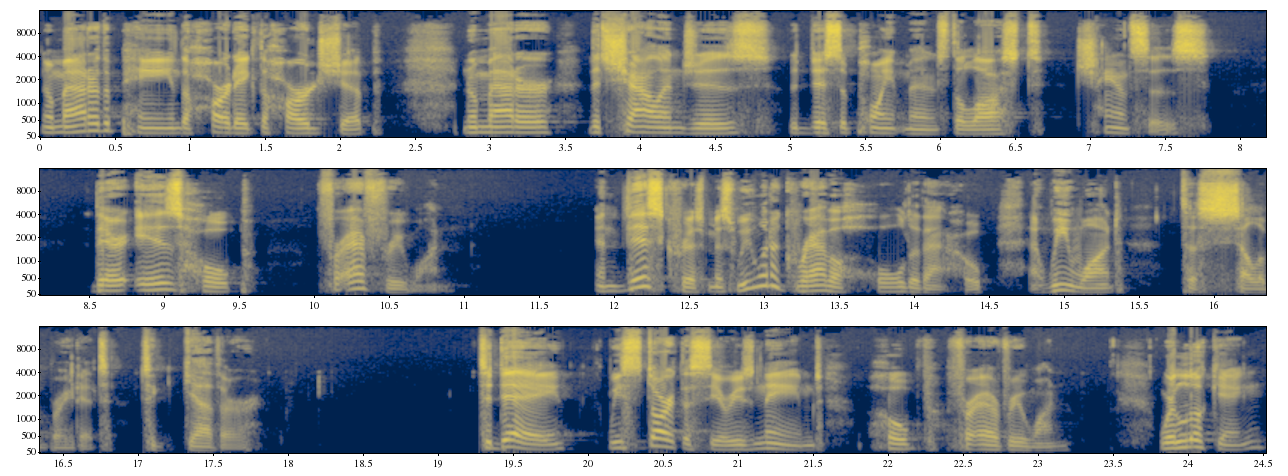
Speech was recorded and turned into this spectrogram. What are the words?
No matter the pain, the heartache, the hardship, no matter the challenges, the disappointments, the lost chances, there is hope for everyone. And this Christmas, we want to grab a hold of that hope and we want to celebrate it together. Today, we start the series named Hope for Everyone. We're looking,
